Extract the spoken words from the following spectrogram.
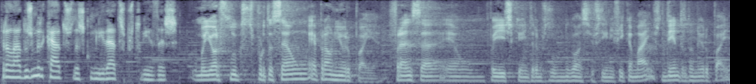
para lá dos mercados das comunidades portuguesas. O maior fluxo de exportação é para a União Europeia. França é um país que, em termos de negócios, significa mais, dentro da União Europeia.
